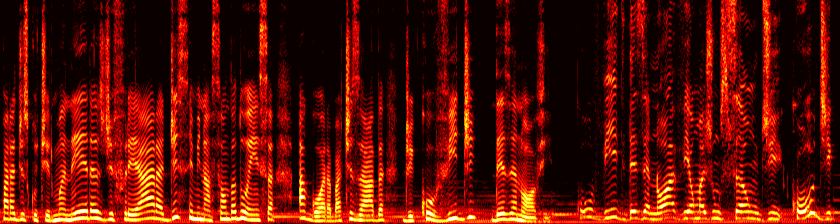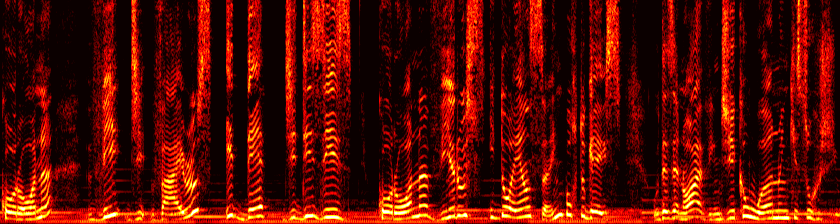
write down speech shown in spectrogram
para discutir maneiras de frear a disseminação da doença, agora batizada de Covid-19. Covid-19 é uma junção de co de corona, vi de virus e d de disease, coronavírus e doença em português. O 19 indica o ano em que surgiu.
